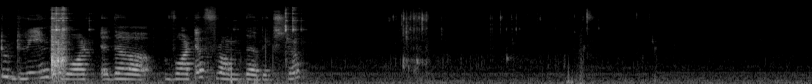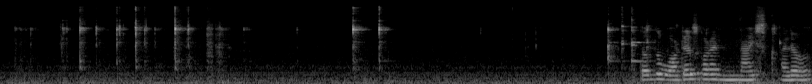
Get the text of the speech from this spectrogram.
to drain the water, the water from the mixture. So the water has got a nice color.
